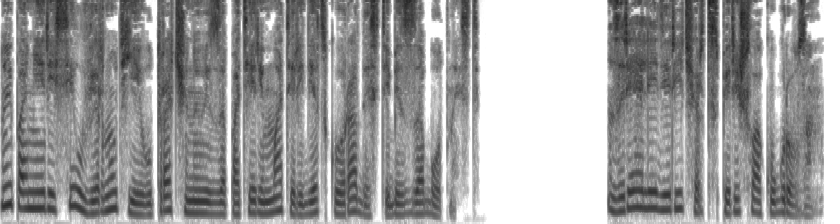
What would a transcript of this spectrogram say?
но и по мере сил вернуть ей утраченную из-за потери матери детскую радость и беззаботность. Зря леди Ричардс перешла к угрозам.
